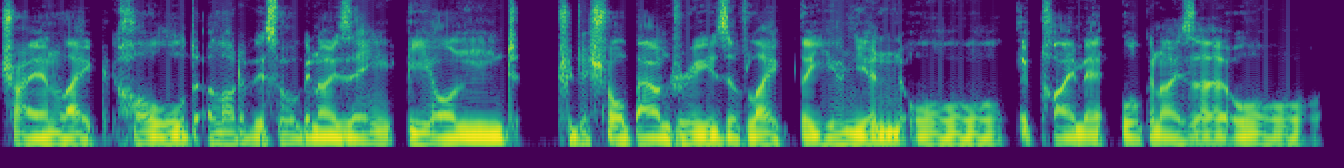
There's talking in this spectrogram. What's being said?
try and like hold a lot of this organizing beyond traditional boundaries of like the union or the climate organizer or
